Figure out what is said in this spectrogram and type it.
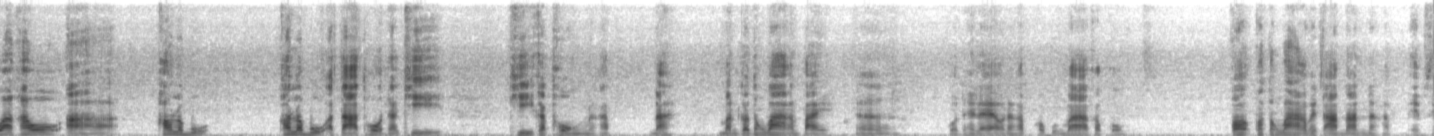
ว่าเขาอ่าเขาระบุ เขาระบุอัตราโทษอะขี่ขี่กระทงนะครับ นะ มันก็ต้องว่ากันไป เออกดให้แล้วนะครับ ขอบคุณมากครับผม ก็ก็ต้องว่ากันไปตามนั้นนะครับ FC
